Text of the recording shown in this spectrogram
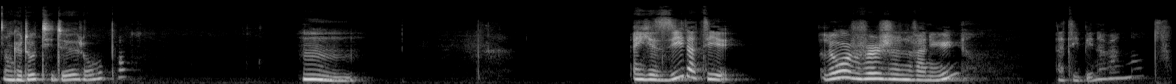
En je doet die deur open. Hmm. En je ziet dat die lower version van u, dat die binnenwandelt.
